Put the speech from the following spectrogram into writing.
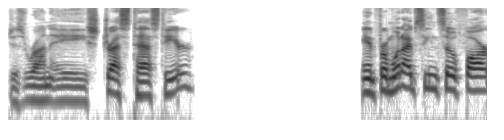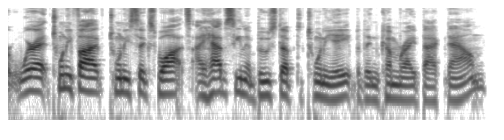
Just run a stress test here. And from what I've seen so far, we're at 25, 26 watts. I have seen it boost up to 28, but then come right back down.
